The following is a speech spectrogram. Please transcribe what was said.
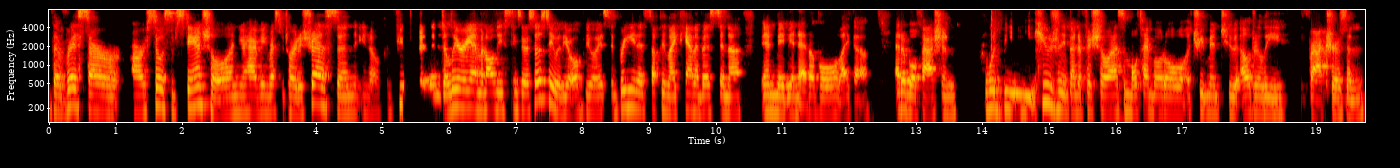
the risks are are so substantial and you're having respiratory distress and you know confusion and delirium and all these things that are associated with your opioids and bringing in something like cannabis in a in maybe an edible like a edible fashion would be hugely beneficial as a multimodal treatment to elderly fractures and,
